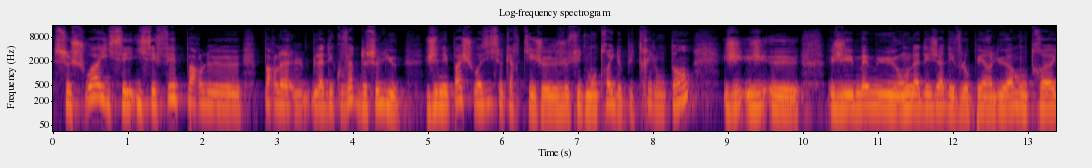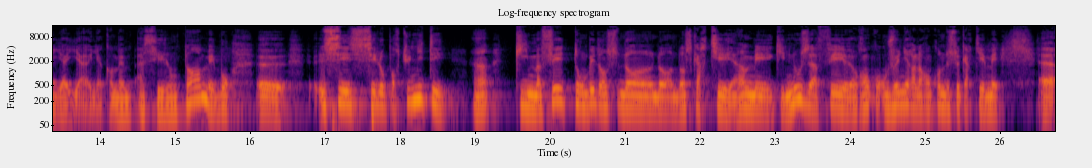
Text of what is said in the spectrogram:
ce choix, il s'est, il s'est fait par le, par la, la, découverte de ce lieu. Je n'ai pas choisi ce quartier. Je, je suis de Montreuil depuis très longtemps. J'ai, euh, même eu, on a déjà développé un lieu à Montreuil il y a, il y a, il y a quand même assez longtemps. Mais bon, euh, c'est l'opportunité. Hein qui m'a fait tomber dans ce, quartier, hein, mais qui nous a fait euh, venir à la rencontre de ce quartier. Mais euh,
